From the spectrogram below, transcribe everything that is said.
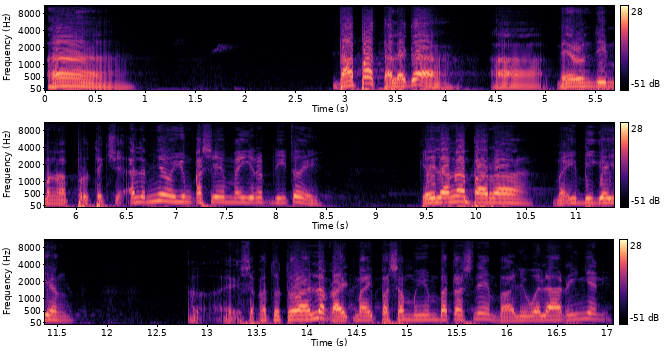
Ah, dapat talaga uh, meron din mga protection. Alam nyo, yung kasi mahirap dito eh. Kailangan para maibigay ang uh, eh, sa katotohanan lang, kahit maipasa mo yung batas na yan, baliwala rin yan eh.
